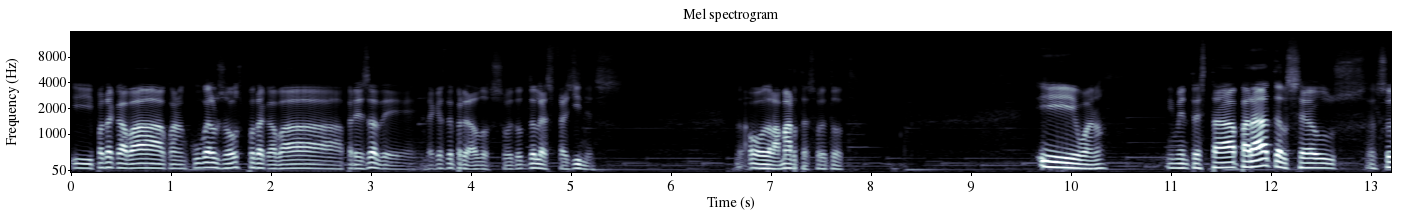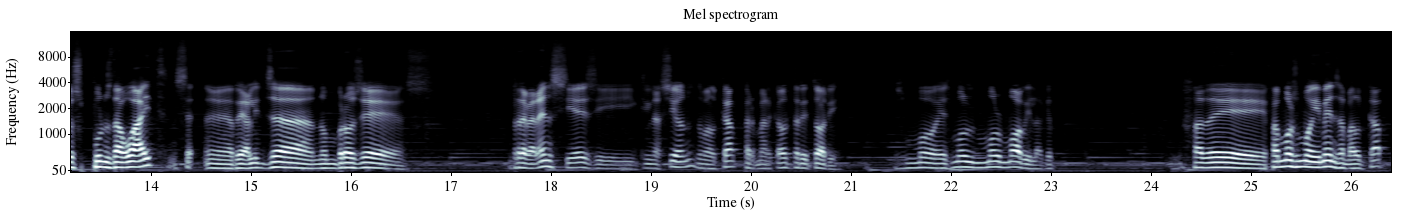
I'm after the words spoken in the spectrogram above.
i pot acabar, quan encuba els ous, pot acabar presa de- d'aquests depredadors, sobretot de les fagines. O de la Marta, sobretot. I, bueno, i mentre està parat, els seus, els seus punts de white eh, realitza nombroses reverències i inclinacions amb el cap per marcar el territori. És, mo és molt, molt mòbil aquest. Fa, de, fa molts moviments amb el cap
